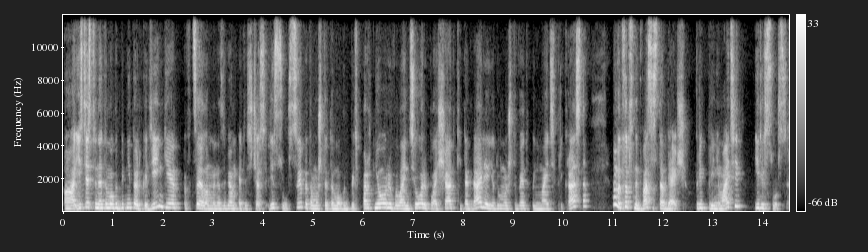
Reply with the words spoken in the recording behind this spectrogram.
А, естественно, это могут быть не только деньги, в целом мы назовем это сейчас ресурсы, потому что это могут быть партнеры, волонтеры, площадки и так далее. Я думаю, что вы это понимаете прекрасно. Ну вот, собственно, два составляющих – предприниматель и ресурсы.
